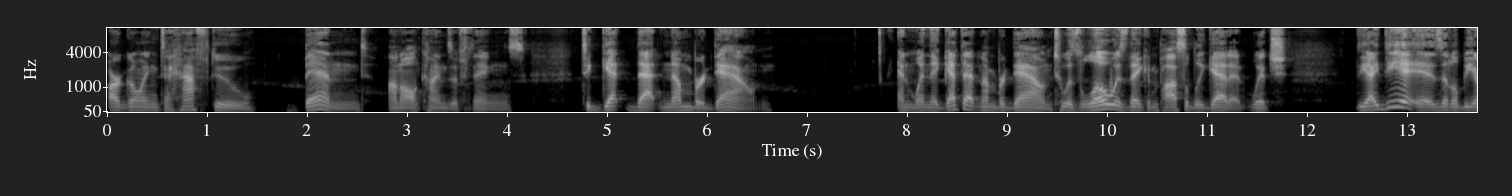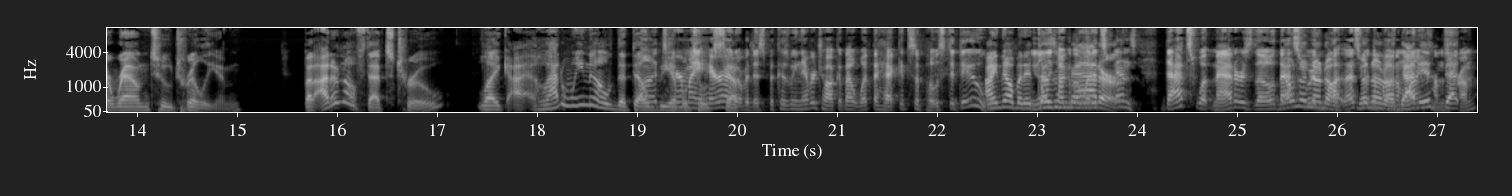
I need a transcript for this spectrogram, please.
are going to have to bend on all kinds of things to get that number down. And when they get that number down to as low as they can possibly get it, which the idea is it'll be around 2 trillion. But I don't know if that's true. Like, I, how do we know that they'll be able my to hair accept... out over this because we never talk about what the heck it's supposed to do. I know, but it we doesn't talk matter. About what it spends. That's what matters, though. That's no, no, where no, no, that's no, where no, the no. That is comes that, from.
